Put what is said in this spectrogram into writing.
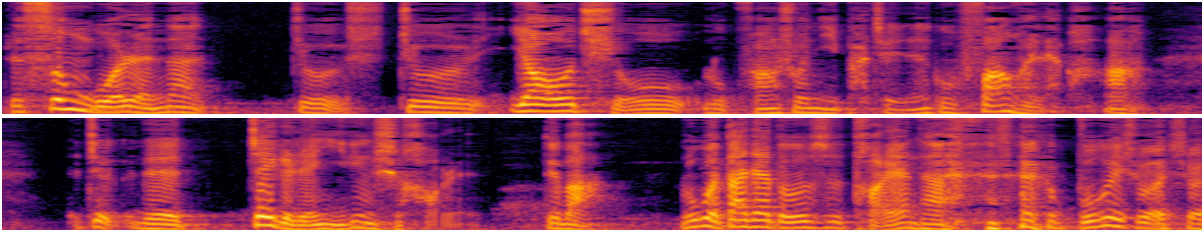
这宋国人呢就就要求鲁方说：“你把这人给我放回来吧！啊，这呃这个人一定是好人，对吧？如果大家都是讨厌他，不会说说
